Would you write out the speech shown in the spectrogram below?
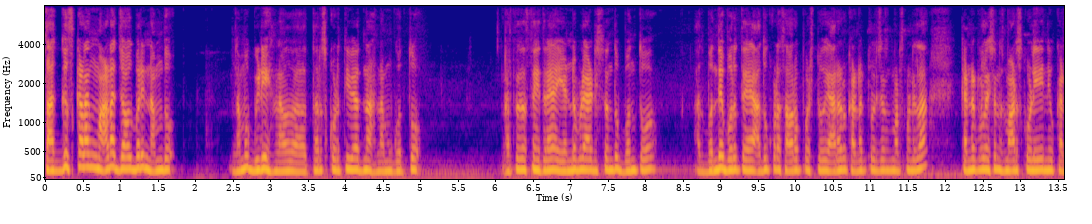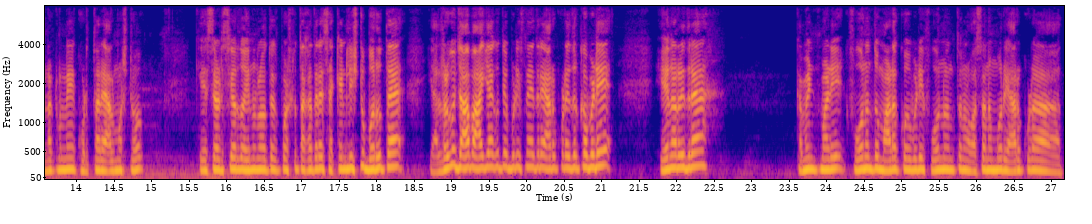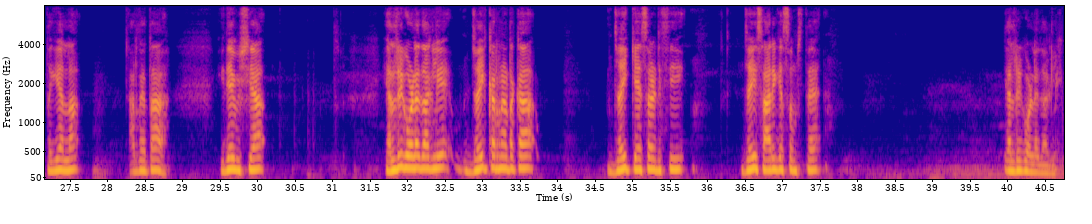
ತಗ್ಗಿಸ್ಕೊಳಂಗೆ ಮಾಡೋ ಜವಾಬ್ದಾರಿ ನಮ್ಮದು ನಮಗೆ ಬಿಡಿ. ನಾವು ತರಿಸ್ಕೊಡ್ತೀವಿ ಅದನ್ನ ನಮ್ಗೆ ಗೊತ್ತು. ಅರ್ಥದ ಸ್ನೇಹಿತರೆ ಎನ್ ಡಬ್ಲ್ಯೂ ಆರ್ಟಿಸ್ಟ್ ಅಂತೂ ಬಂತು. ಅದು ಬಂದೇ ಬರುತ್ತೆ. ಅದು ಕೂಡ ಸಾವಿರ ಪಸ್ಟು ಯಾರು ಕಂಡಕ್ಟರ್ ಲೈಸೆನ್ಸ್ ಮಾಡಿಸ್ಕೊಂಡಿಲ್ಲ ಕಂಡಕ್ಟರ್ ಲೈಸೆನ್ಸ್ ಮಾಡಿಸ್ಕೊಳ್ಳಿ. ನೀವು ಕಂಡಕ್ಟರ್ನೇ ಕೊಡ್ತಾರೆ almost K S R T ಅವ್ರದ್ದು ಐನೂರ ನಲ್ವತ್ತೈದು ಪಸ್ಟು ತಗೋತಾರೆ. ಸೆಕೆಂಡ್ ಲಿಸ್ಟು ಬರುತ್ತೆ. ಎಲ್ರಿಗೂ ಜಾಬ್ ಆಗಿ ಆಗುತ್ತೆ ಬಿಡಿ ಸ್ನೇಹಿತರೆ. ಯಾರು ಕೂಡ ಎದುರ್ಕೋಬೇಡಿ ಏನಾರು ಇದ್ದರೆ ಕಮೆಂಟ್ ಮಾಡಿ. ಫೋನ್ ಅಂತೂ ಮಾಡೋಕ್ಕೆ ಹೋಗ್ಬೇಡಿ. ಫೋನ್ ಅಂತೂ ಹೊಸ ನಂಬರ್ ಯಾರು ಕೂಡ ತೆಗಿಯಲ್ಲ. ಅರ್ಥ ಆಯ್ತಾ? ಇದೇ ವಿಷಯ. ಎಲ್ರಿಗೂ ಒಳ್ಳೆಯದಾಗಲಿ ಜೈ ಕರ್ನಾಟಕ. ಜೈ K S R T C ಜೈ ಸಾರಿಗೆ ಸಂಸ್ಥೆ. ಎಲ್ರಿಗೂ ಒಳ್ಳೆಯದಾಗಲಿ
